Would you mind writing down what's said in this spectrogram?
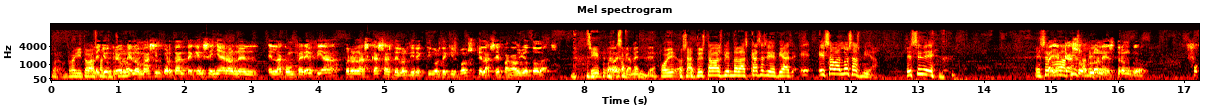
Bueno, un rollito Vale, bastante yo creo chulo. que lo más importante que enseñaron en, en la conferencia fueron las casas de los directivos de Xbox, que las he pagado yo todas. Sí, básicamente. Oye, O sea, tú estabas viendo las casas y decías, "E- esa baldosa es mía. Ese de... Ese Vaya rodapiés también", casoplones, tronco. Fua.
